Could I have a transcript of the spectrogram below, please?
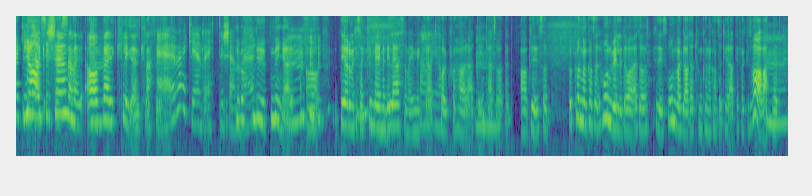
Verkligen jag klassiskt känner, också. ja Mm. verkligen klassiskt. Är det verkligen rätt du känner? Det var flytningar. Mm. Ja, det har de inte sagt till mig men det läser man ju mycket Ja, att ja. folk får höra att det inte Mm. alls är vattnet. Ja precis, så då kunde hon konstatera, hon ville då, alltså, precis, hon var glad att hon kunde konstatera att det faktiskt var vattnet. Mm.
